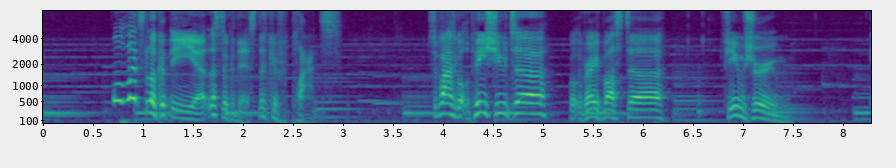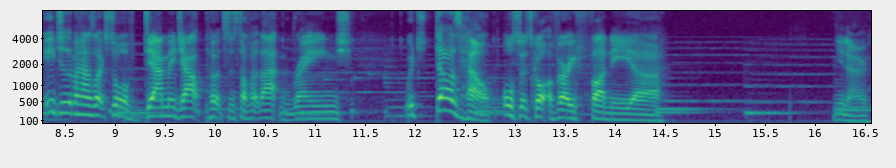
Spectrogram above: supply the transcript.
Well, let's look at the, uh, let's look at this. Let's go for plants. So Plan's got the pea shooter, got the gravebuster, fume shroom. Each of them has like sort of damage outputs and stuff like that and range, which does help. Also, it's got a very funny, uh, you know,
